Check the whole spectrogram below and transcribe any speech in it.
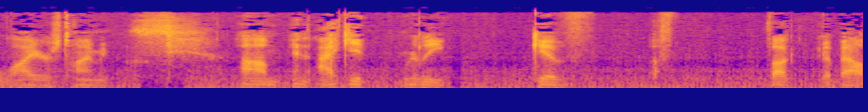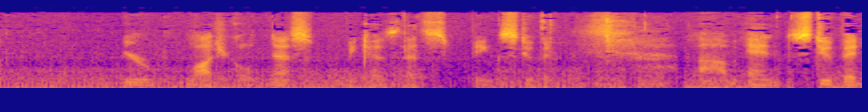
liar's timing. Um, and I could really give a fuck about your logicalness because that's being stupid. Um, and stupid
